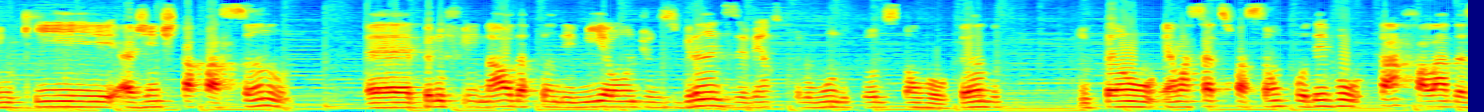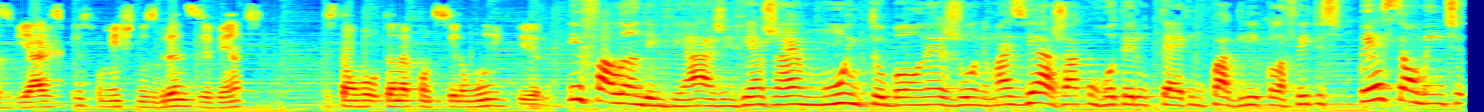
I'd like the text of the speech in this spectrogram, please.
em que a gente está passando é, pelo final da pandemia, onde os grandes eventos pelo mundo todo estão voltando. Então é uma satisfação poder voltar a falar das viagens, principalmente dos grandes eventos que estão voltando a acontecer no mundo inteiro. E falando em viagem, viajar é muito bom, né, Júnior? Mas viajar com roteiro técnico agrícola feito especialmente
